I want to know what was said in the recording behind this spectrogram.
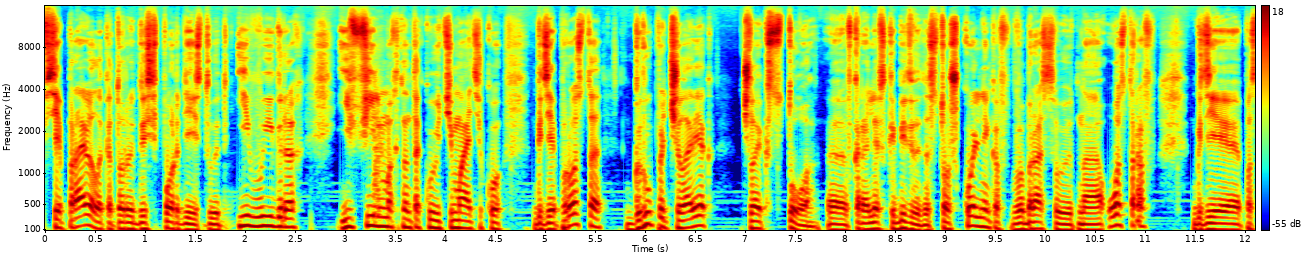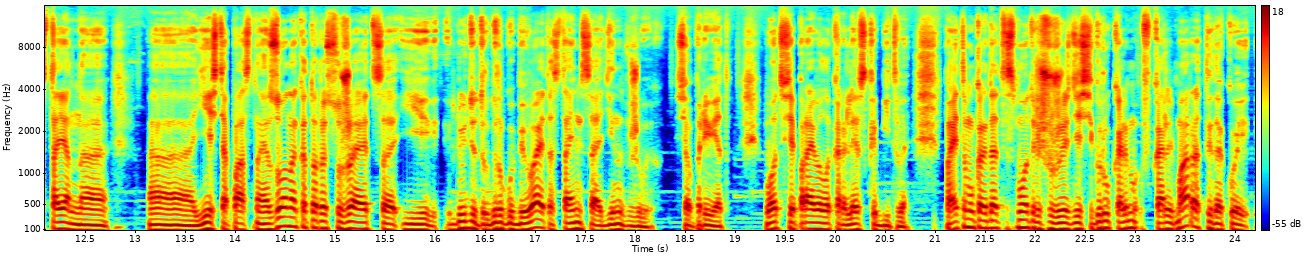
все правила, которые до сих пор действуют и в играх, и в фильмах на такую тематику, где просто группа человек, человек 100, э, в «Королевской битве» это 100 школьников, выбрасывают на остров, где постоянно э, есть опасная зона, которая сужается, и люди друг друга убивают, останется один в живых. Все, привет. Вот все правила королевской битвы. Поэтому, когда ты смотришь уже здесь игру кальм- в кальмара, ты такой,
